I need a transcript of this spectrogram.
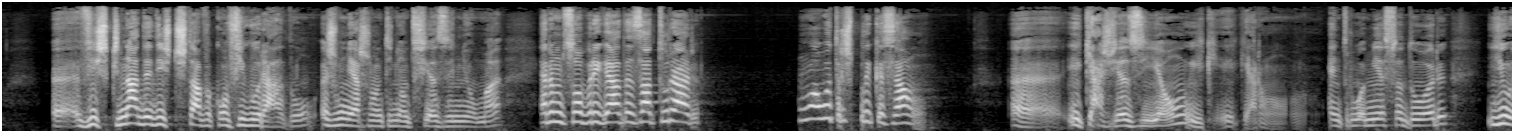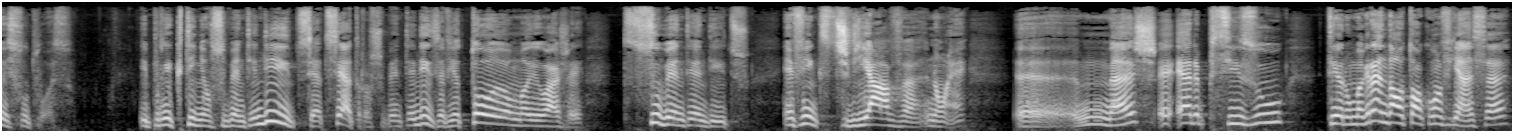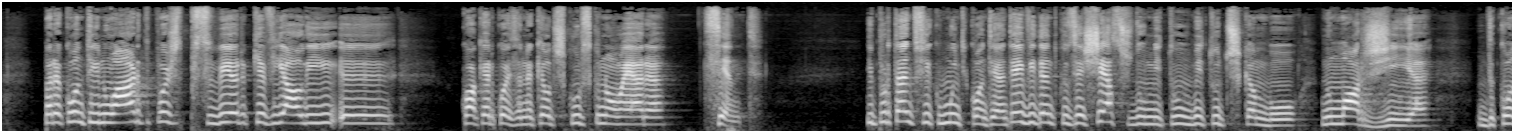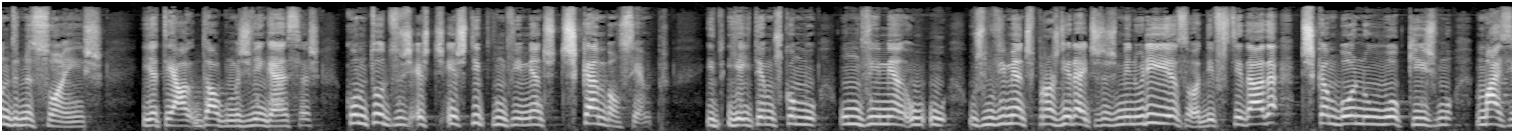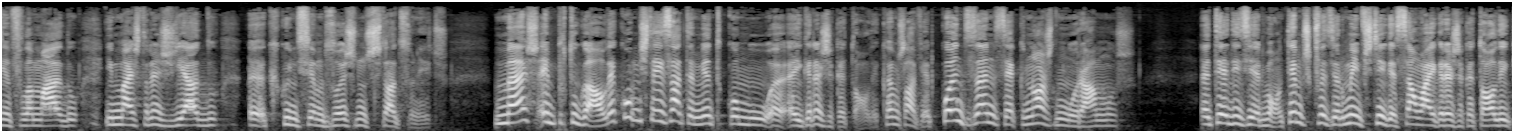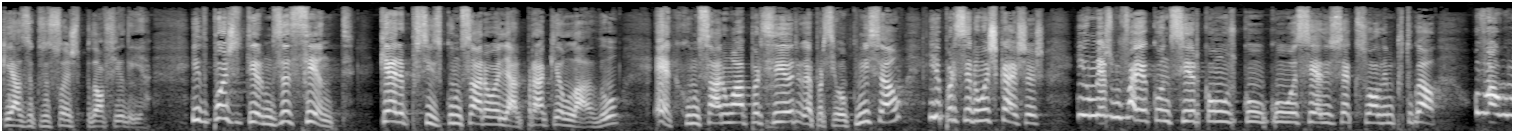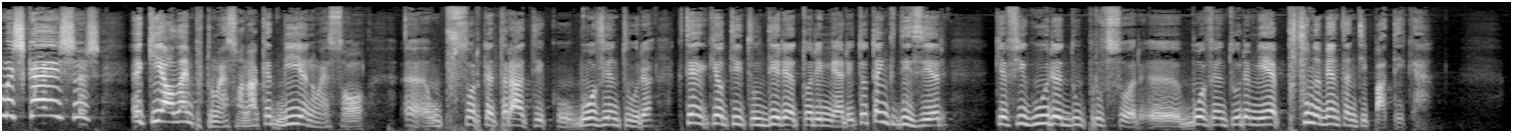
visto que nada disto estava configurado, as mulheres não tinham defesa nenhuma, éramos obrigadas a aturar. Não há outra explicação. Uh, e que às vezes iam e que, que, eram entre o ameaçador e o insultuoso. E porque que tinham subentendidos, etc. Os subentendidos, havia toda uma linguagem de subentendidos, enfim, que se desviava, não é? Uh, mas era preciso ter uma grande autoconfiança para continuar depois de perceber que havia ali uh, qualquer coisa naquele discurso que não era decente. E, portanto, fico muito contente. É evidente que os excessos do Me Too, o Me Too descambou numa orgia de condenações e até de algumas vinganças, como todos estes, este tipo de movimentos descambam sempre. E, e aí temos como um movimento, o, o, os movimentos para os direitos das minorias ou a diversidade descambou no wokeismo mais inflamado e mais transviado uh, que conhecemos hoje nos Estados Unidos. Mas em Portugal é como isto é exatamente como a, a Igreja Católica. Vamos lá ver. Quantos anos é que nós demoramos até dizer, bom, temos que fazer uma investigação à Igreja Católica e às acusações de pedofilia. E depois de termos assente que era preciso começar a olhar para aquele lado, é que começaram a aparecer, apareceu a Comissão e apareceram as queixas. E o mesmo vai acontecer com, com, com o assédio sexual em Portugal. Houve algumas queixas aqui além, porque não é só na academia, não é só uh, o professor catedrático Boaventura, que tem aquele título de diretor emérito. Eu tenho que dizer que a figura do professor uh, Boaventura me é profundamente antipática.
